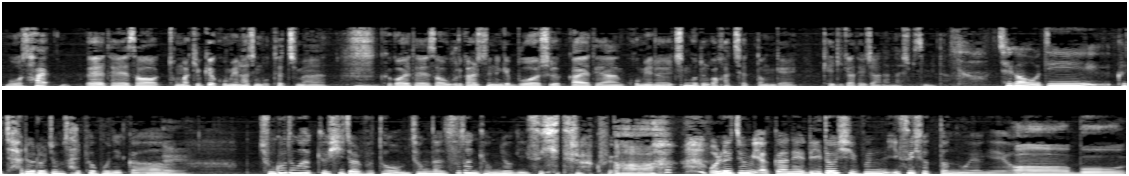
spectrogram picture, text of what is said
뭐 사회에 대해서 정말 깊게 고민하지 못했지만 음. 그거에 대해서 우리가 할 수 있는 게 무엇일까에 대한 고민을 친구들과 같이 했던 게 계기가 되지 않았나 싶습니다. 제가 어디 그 자료를 좀 살펴보니까 네. 중고등학교 시절부터 엄청난 수상 경력이 있으시더라고요. 아. 원래 좀 약간의 리더십은 있으셨던 모양이에요. 어, 뭐,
